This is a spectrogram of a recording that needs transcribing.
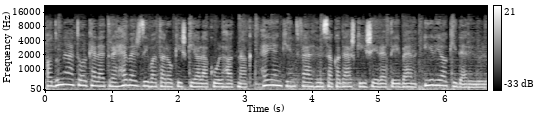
A Dunától keletre heves zivatarok is kialakulhatnak, helyenként felhőszakadás kíséretében, írja kiderül.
